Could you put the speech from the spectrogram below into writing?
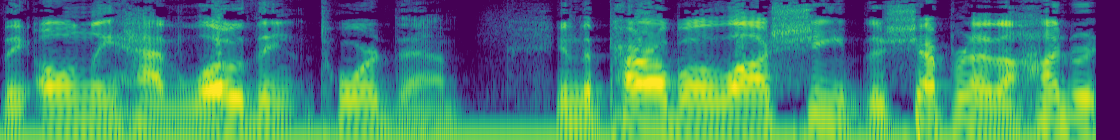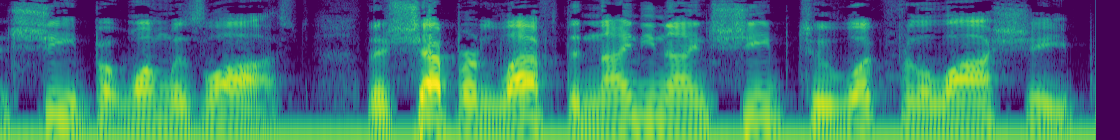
They only had loathing toward them. In the parable of the lost sheep, the shepherd had a hundred sheep, but one was lost. The shepherd left the 99 sheep to look for the lost sheep.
